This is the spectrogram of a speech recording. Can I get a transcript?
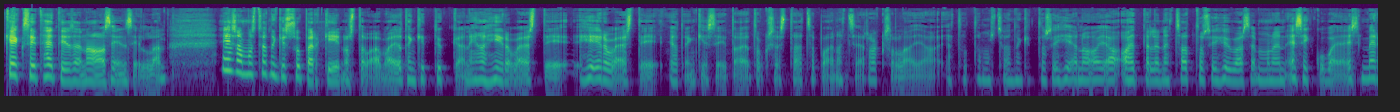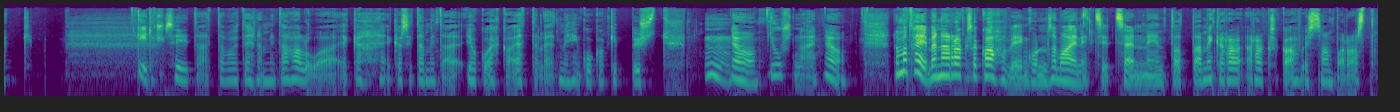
keksit heti sen aasin sillan. Ei se on musta jotenkin superkiinnostavaa, vaan jotenkin tykkään ihan hirveästi, hirveästi jotenkin siitä ajatuksesta, että sä painat siellä raksalla ja, ja tota, musta se on jotenkin tosi hienoa ja ajattelen, että sä oot tosi hyvä semmoinen esikuva ja esimerkki. Kiitos. Siitä, että voi tehdä mitä haluaa, eikä, eikä sitä, mitä joku ehkä ajattelee, että mihin kukakin pystyy. Mm, Joo. Just näin. Joo. No mutta hei, mennään raksakahviin, kun sä mainitsit sen, niin tota, mikä ra- raksakahvissa on parasta?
